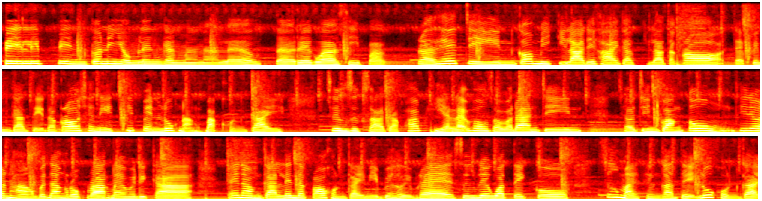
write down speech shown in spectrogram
ฟิลิปปินส์ก็นิยมเล่นกันมานานแล้ว แต่เรียกว่าซีปัก ประเทศจีนก็มีกีฬาที่คล้ายกับกีฬาตะกร้อ แต่เป็นการเตะตะกร้อชนิดที่เป็นลูกหนังปักขนไก่ จึงศึกษาจากภาพเขียนและพงศาวดารจีน ชาวจีนกวางตุ้ง ที่เดินทางไปตั้งรกรากในอเมริกา ได้นำการเล่นตะกร้อขนไก่นี้ไปเผยแพร่ ซึ่งเรียกว่าเต็กโก ซึ่งหมายถึงการเตะลูกขนไก่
